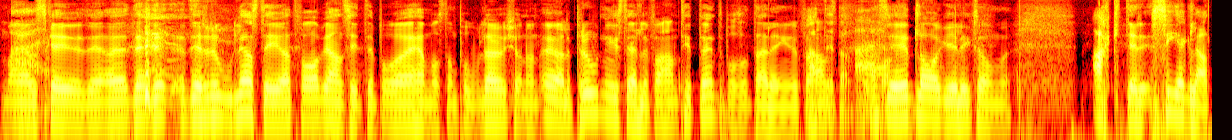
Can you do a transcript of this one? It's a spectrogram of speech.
Man älskar ju det, det, det, det roligaste är ju att Fabian sitter på hemma hos någon polare och kör någon ölprovning istället för han tittar inte på sånt här längre för Han hans, hans eget lag är liksom akterseglat.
